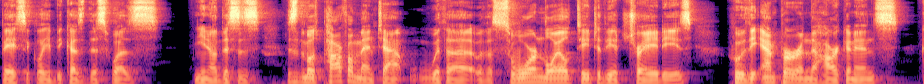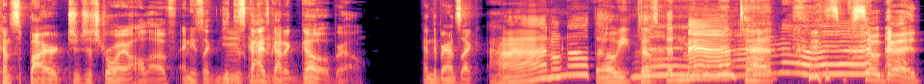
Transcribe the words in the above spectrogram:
basically because this was you know this is this is the most powerful Mentat with a with a sworn loyalty to the Atreides, who the Emperor and the Harkonnens conspired to destroy all of. And he's like, "This guy's Mhm. got to go, bro." And the Baron's like, "I don't know though. He does good math. It's so good.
